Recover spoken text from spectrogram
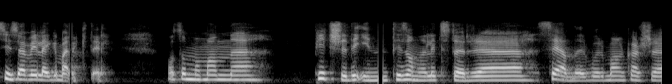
syns jeg vi legger merke til. Og så må man eh, pitche det inn til sånne litt større scener hvor man kanskje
